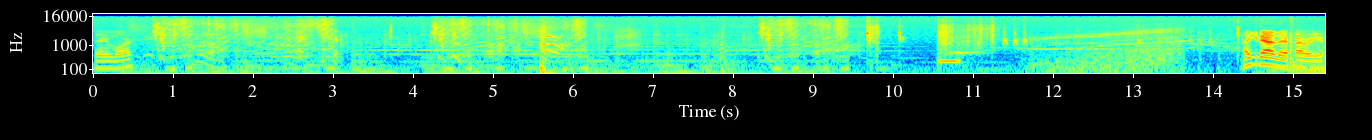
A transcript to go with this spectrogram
There any more? I'd get out of there if I were you.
